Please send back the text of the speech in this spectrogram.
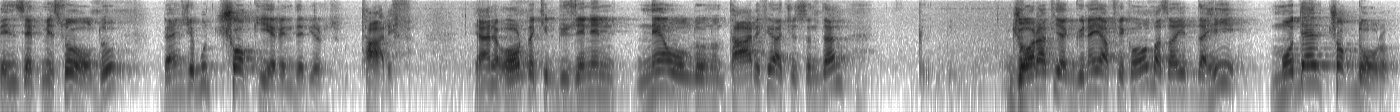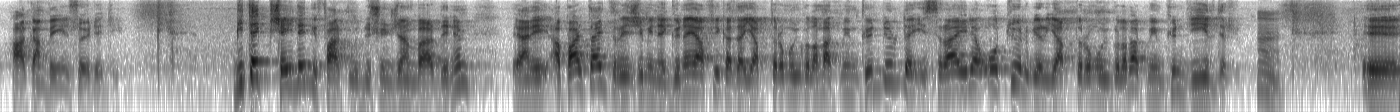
benzetmesi oldu. Bence bu çok yerinde bir tarif. Yani oradaki düzenin ne olduğunun tarifi açısından coğrafya Güney Afrika olmasaydı dahi model çok doğru Hakan Bey'in söylediği. Bir tek şeyde bir farklı düşüncem var benim. Yani apartheid rejimine Güney Afrika'da yaptırım uygulamak mümkündür de İsrail'e o tür bir yaptırım uygulamak mümkün değildir. Ee,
